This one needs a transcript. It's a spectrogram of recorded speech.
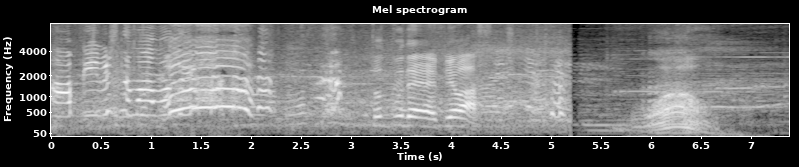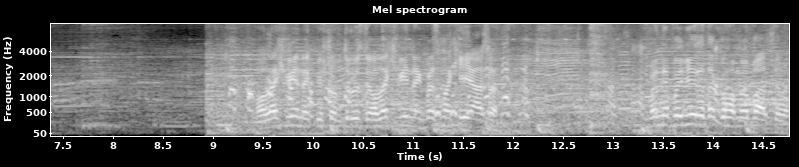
А в Києві ж нема води. тут буде півас. Вау! Олег Вінник пішов, друзі, Олег Вінник без макіяжа. Ви не повірите, кого ми бачили.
